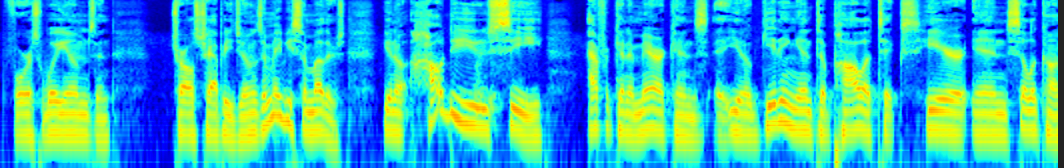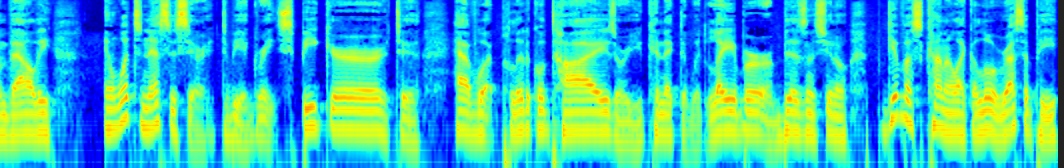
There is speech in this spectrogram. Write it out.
Forrest Williams and Charles Chappie Jones, and maybe some others. You know, how do you see African Americans, uh, you know, getting into politics here in Silicon Valley? And what's necessary to be a great speaker, to have what political ties, or you connected with labor or business? You know, give us kind of like a little recipe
